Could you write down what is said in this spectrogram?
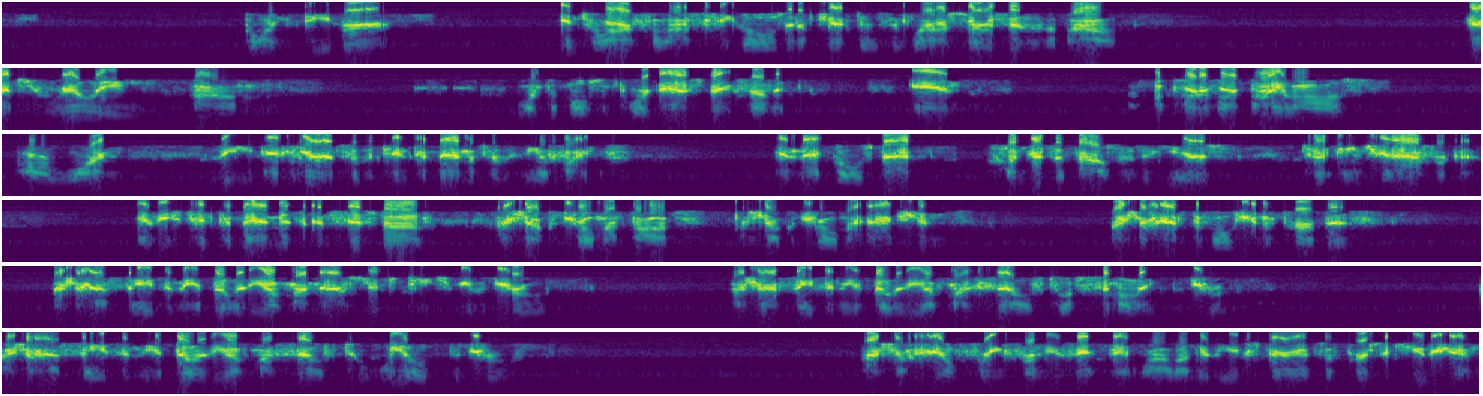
going deeper into our philosophy, goals, and objectives and what our services is about, that's really um, one of the most important aspects of it. And a part of our bylaws are one, the adherence of the Ten Commandments of the Neophytes. And that goes back hundreds of thousands of years to ancient Africa. And these Ten Commandments consist of I shall control my thoughts, I shall control my actions, I shall have devotion of purpose, I shall have faith in the ability of my master to teach me the truth, I shall have faith in the ability of myself to assimilate the truth. I shall have faith in the ability of myself to wield the truth. I shall feel free from resentment while under the experience of persecution.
